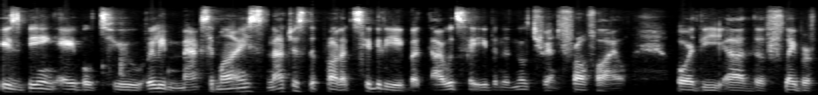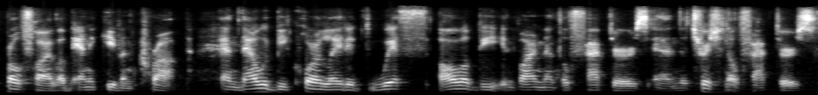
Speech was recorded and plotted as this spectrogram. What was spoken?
is being able to really maximize not just the productivity, but I would say even the nutrient profile or the uh, the flavor profile of any given crop and that would be correlated with all of the environmental factors and nutritional factors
